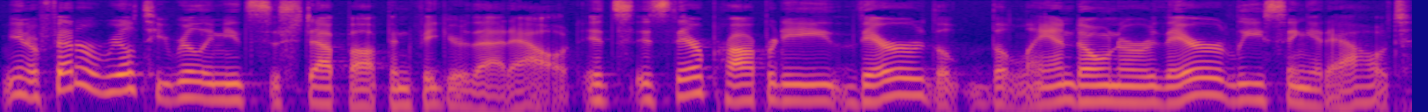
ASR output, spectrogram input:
you know, Federal Realty really needs to step up and figure that out. It's it's their property, they're the, the landowner, they're leasing it out,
